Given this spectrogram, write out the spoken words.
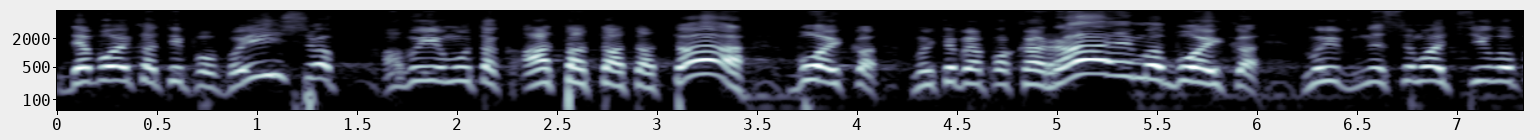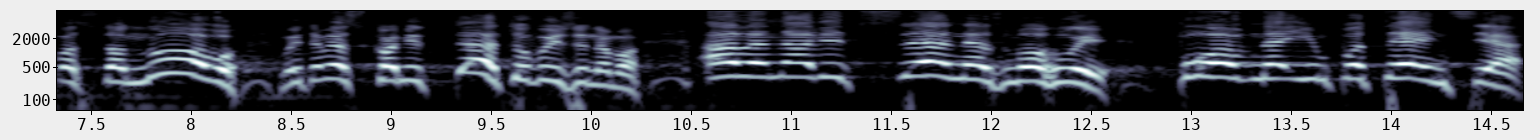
де Бойко, типу, вийшов, а ви йому так а-та-та-та-та, Бойко, ми тебе покараємо, Бойко, ми внесемо цілу постанову, ми тебе з комітету виженемо. Але навіть це не змогли. Повна імпотенція.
